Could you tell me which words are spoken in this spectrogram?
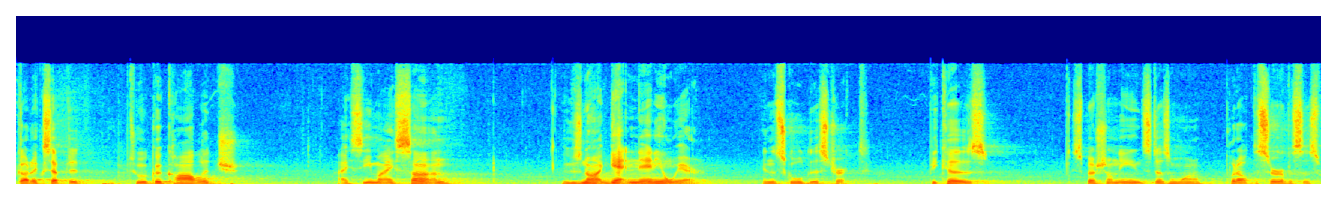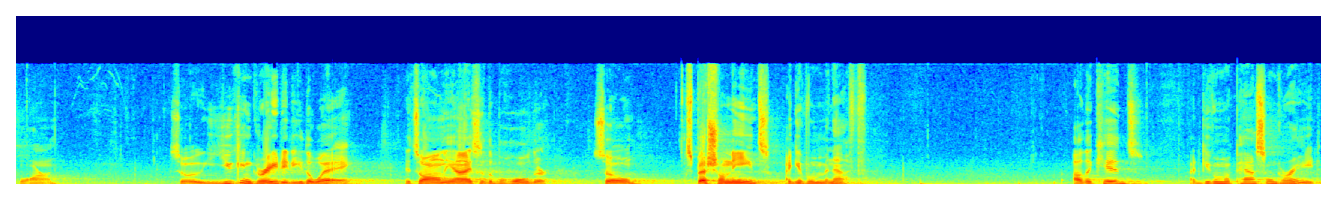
got accepted to a good college. I see my son, who's not getting anywhere in the school district because special needs doesn't want to put out the services for him. So you can grade it either way. It's all in the eyes of the beholder. So special needs, I give them an F. Other kids, I'd give them a passing grade.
